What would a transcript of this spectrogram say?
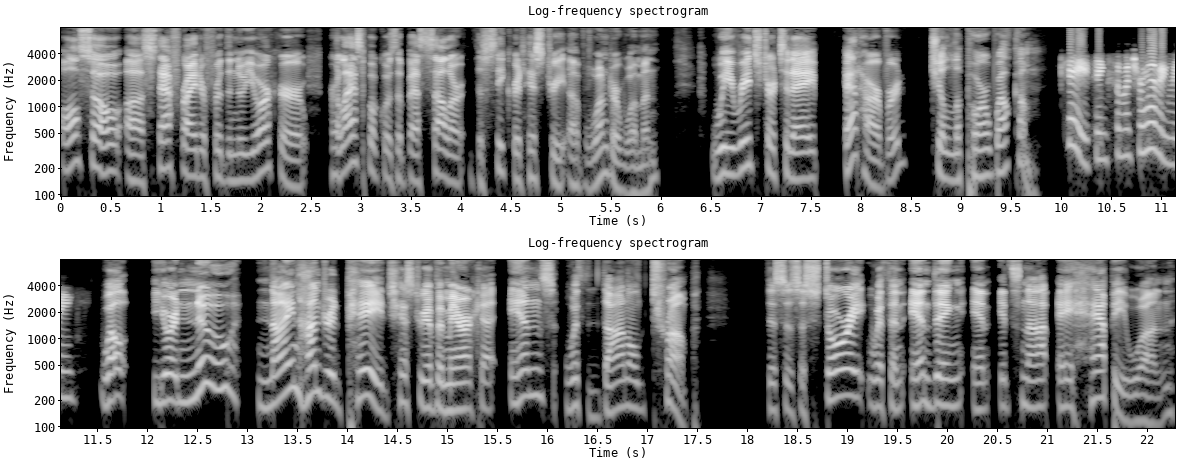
also a staff writer for The New Yorker. Her last book was a bestseller, The Secret History of Wonder Woman. We reached her today at Harvard. Jill Lepore, welcome. Hey, thanks so much for having me. Well, Your new 900 page History of America ends with Donald Trump. This is a story with an ending, and it's not a happy one.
